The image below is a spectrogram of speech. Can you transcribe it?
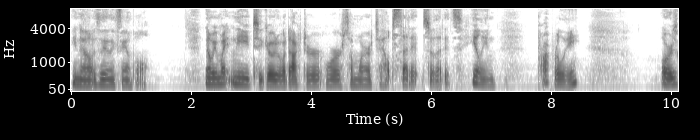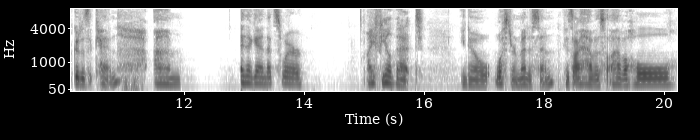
you know, is an example. Now we might need to go to a doctor or somewhere to help set it so that it's healing properly or as good as it can. Um, and again, that's where I feel that, you know, Western medicine, because I have this, I have a whole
